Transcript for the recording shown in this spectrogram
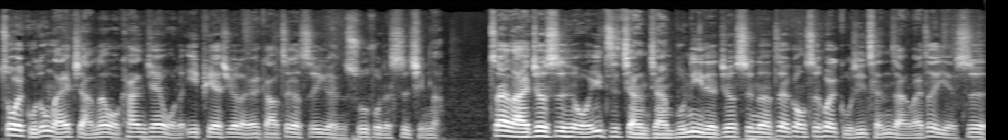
作为股东来讲呢，我看见我的 EPS 越来越高，这个是一个很舒服的事情了。再来就是我一直讲讲不腻的，就是呢，这个公司会股息成长，来，这个也是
